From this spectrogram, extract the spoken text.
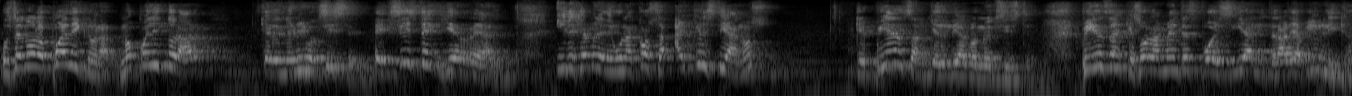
Usted no lo puede ignorar, no puede ignorar que el enemigo existe, existe y es real. Y déjame le digo una cosa, hay cristianos que piensan que el diablo no existe, piensan que solamente es poesía literaria bíblica,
